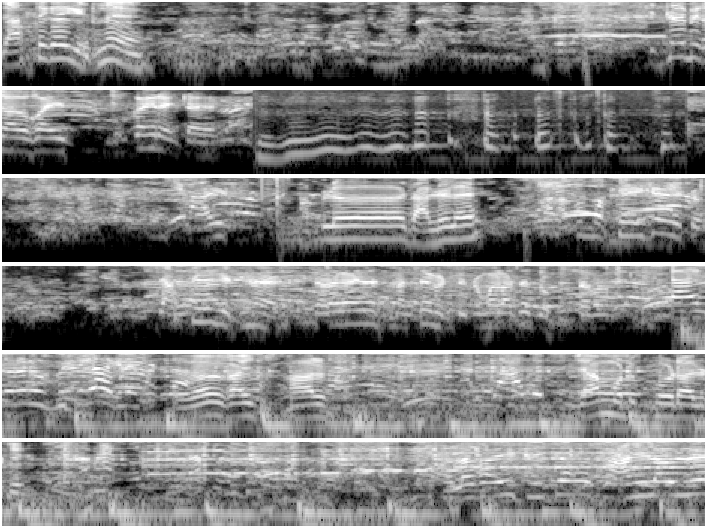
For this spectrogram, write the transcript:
जास्त काही घेत नाही. कितना भी खाओ काही काही राहता है. आपलं झालेलं आहे. आपण फक्त इथे घेतो जास्त काही घेत नाही. त्याला काही नंतर भेटतो तुम्हाला आता झोपताना बघा काही हाल. जाम मोठं फोड आलं ते. त्याला काही ठीक आहे गाणी लावले.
